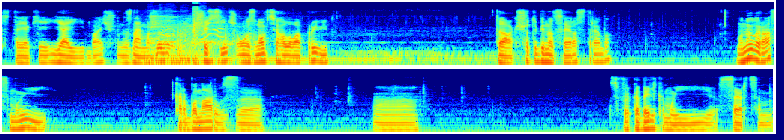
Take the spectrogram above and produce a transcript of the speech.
Це як я- її бачу. Не знаю, можливо, щось інше. О, знов ця голова. Привіт. Так, що тобі на цей раз треба? Минулий раз ми карбонару з. е, з фрикадельками і серцем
